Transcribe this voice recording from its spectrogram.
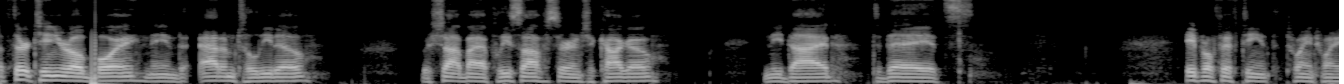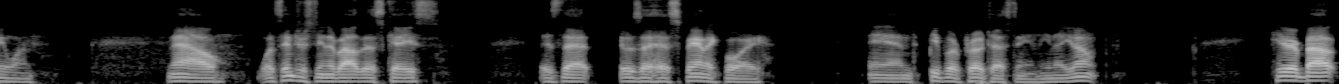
A 13 year old boy named Adam Toledo was shot by a police officer in Chicago and he died. Today it's April 15th, 2021. Now, what's interesting about this case is that it was a Hispanic boy and people are protesting. You know, you don't hear about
